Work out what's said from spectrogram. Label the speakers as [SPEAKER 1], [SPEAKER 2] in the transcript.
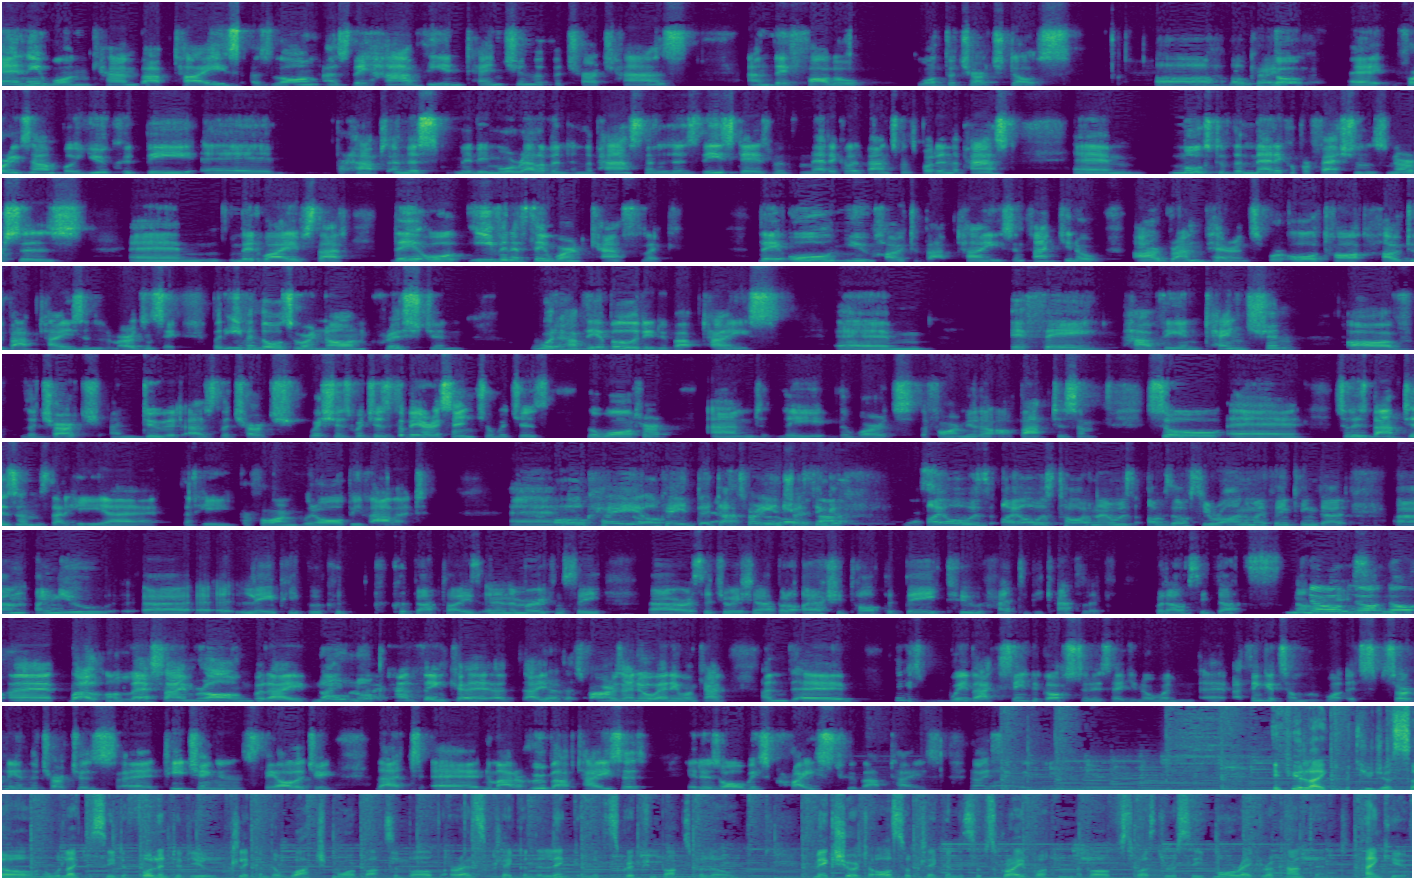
[SPEAKER 1] anyone can baptize as long as they have the intention that the church has and they follow what the church does.
[SPEAKER 2] Ah, okay.
[SPEAKER 1] So, uh, for example, you could be a perhaps, and this may be more relevant in the past than it is these days with medical advancements, but in the past, um, most of the medical professionals, nurses, um, midwives, that they all, even if they weren't Catholic, they all knew how to baptize. In fact, you know, our grandparents were all taught how to baptize in an emergency. But even those who are non Christian would have the ability to baptize um, if they have the intention of the church and do it as the church wishes, which is the bare essential, which is the water and the the words, the formula of baptism. So, uh, so his baptisms that he uh, that he performed would all be valid.
[SPEAKER 2] Um, okay, okay, that's very interesting. Yes. I always, I always thought, and I was, I was obviously wrong in my thinking that um, I knew uh, uh, lay people could could baptize in an emergency uh, or a situation, but I actually thought that they too had to be Catholic. But obviously, that's not.
[SPEAKER 1] No, no, no. Uh, well, unless I'm wrong, but I, no, I, no. I can't think. Uh, I, yeah. As far as I know, anyone can. And uh, I think it's way back Saint Augustine who said, you know, when uh, I think it's on it's certainly in the church's uh, teaching and its theology that uh, no matter who baptizes, it is always Christ who baptizes. Now, I.
[SPEAKER 3] If you liked what you just saw and would like to see the full interview, click on the Watch More box above or else click on the link in the description box below. Make sure to also click on the subscribe button above so as to receive more regular content. Thank you.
